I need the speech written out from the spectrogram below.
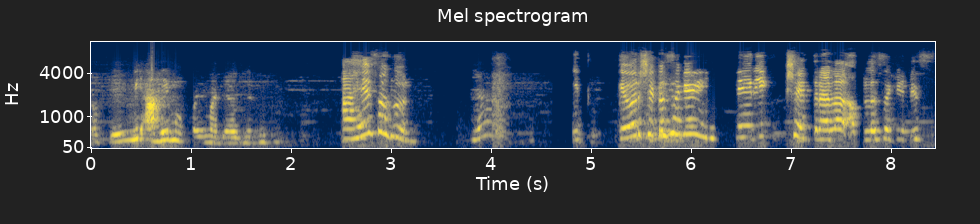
ओके मी आहे मुंबईमध्ये अजून. आहेस अजून? इतके वर्ष कसं काय इंजिनिअरिंग क्षेत्राला आपलंसं केलीस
